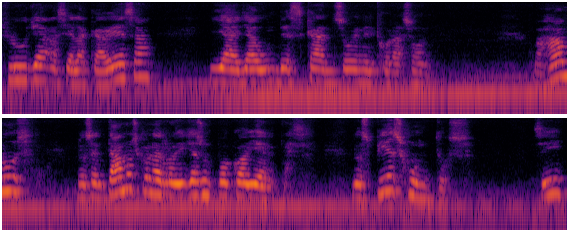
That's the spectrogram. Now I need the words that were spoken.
fluya hacia la cabeza y haya un descanso en el corazón. Bajamos, nos sentamos con las rodillas un poco abiertas, los pies juntos, ¿sí?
